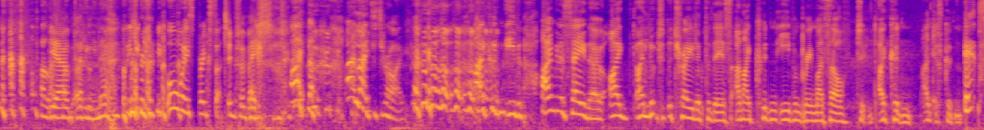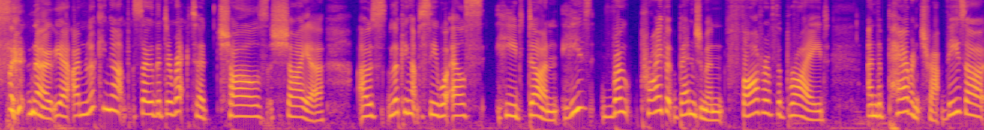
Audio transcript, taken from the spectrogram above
Well, Yeah, I'm telling you now. you, you always bring such information. I, I like to try. I couldn't even. I'm going to say though, I I looked at the trailer for this and I couldn't even bring myself to. I couldn't. I just couldn't. It's no, yeah. I'm looking up. So the director Charles Shyer. I was looking up to see what else he'd done. He's wrote Private Benjamin, Father of the Bride, and The Parent Trap. These are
